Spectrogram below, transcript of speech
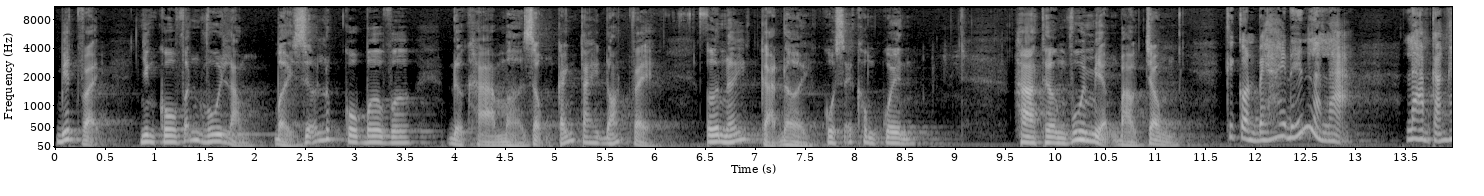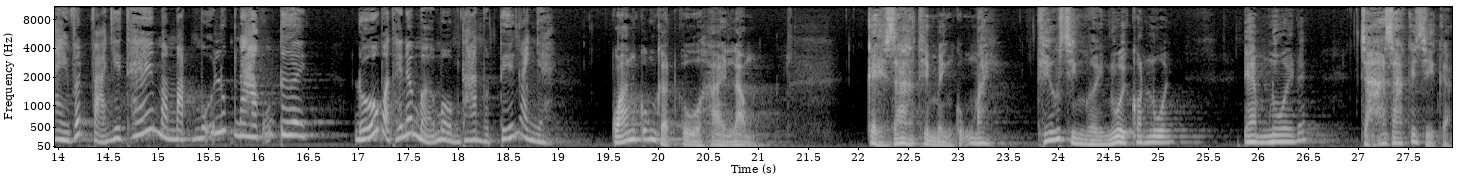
Biết vậy, nhưng cô vẫn vui lòng bởi giữa lúc cô bơ vơ được Hà mở rộng cánh tay đón về. Ơn ấy cả đời cô sẽ không quên. Hà thường vui miệng bảo chồng Cái con bé đến là lạ Làm cả ngày vất vả như thế Mà mặt mũi lúc nào cũng tươi Đố mà thấy nó mở mồm than một tiếng anh nhỉ Quán cũng gật gù hài lòng Kể ra thì mình cũng may Thiếu gì người nuôi con nuôi Em nuôi đấy Chả ra cái gì cả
